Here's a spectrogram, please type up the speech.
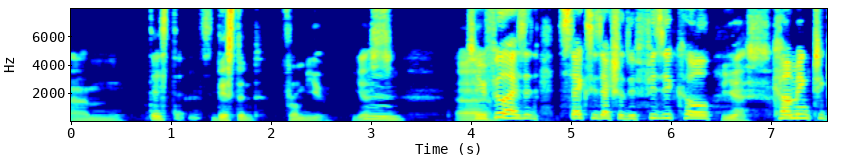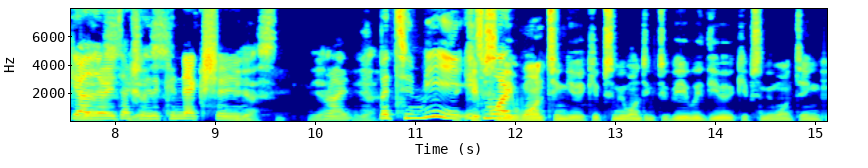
um, distance distant from you. Yes. Mm. Uh, so you feel as it, sex is actually the physical yes, coming together Yes, it's actually yes. the connection yes, yeah, right Yeah. but to me it it's keeps more me wanting you. It keeps me wanting to be with you. It keeps me wanting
